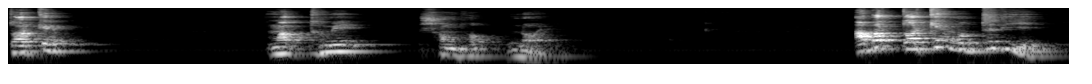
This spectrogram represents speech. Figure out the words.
তর্কের মাধ্যমে সম্ভব নয়। আবার তর্কের মধ্যে দিয়ে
